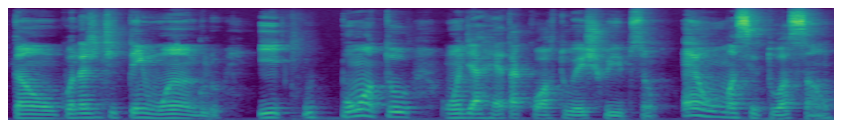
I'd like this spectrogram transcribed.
Então, quando a gente tem um ângulo e o ponto onde a reta corta o eixo y é uma situação,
